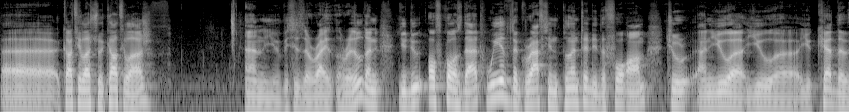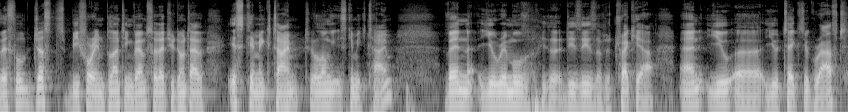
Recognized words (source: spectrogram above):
the cartilage to the cartilage and you, this is the right result. And you do, of course, that with the graft implanted in the forearm, to, and you, uh, you, uh, you cut the vessel just before implanting them so that you don't have ischemic time, too long ischemic time. Then you remove the disease of the trachea and you, uh, you take the graft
